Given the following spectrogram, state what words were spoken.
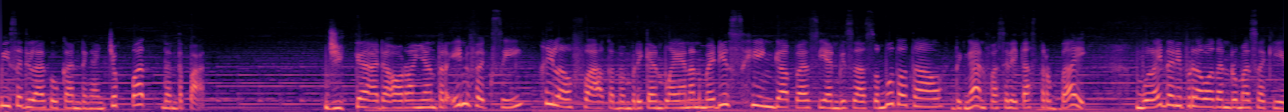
bisa dilakukan dengan cepat dan tepat. Jika ada orang yang terinfeksi, khilafah akan memberikan pelayanan medis hingga pasien bisa sembuh total dengan fasilitas terbaik, mulai dari perawatan rumah sakit,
